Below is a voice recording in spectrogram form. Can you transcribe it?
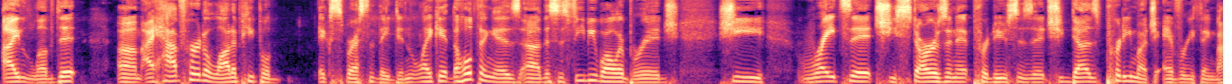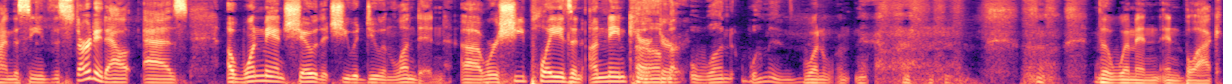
I loved it. Um, I have heard a lot of people express that they didn't like it. The whole thing is uh, this is Phoebe Waller Bridge. She writes it, she stars in it, produces it. She does pretty much everything behind the scenes. This started out as a one man show that she would do in London, uh, where she plays an unnamed character. Um, one woman. one the women in black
